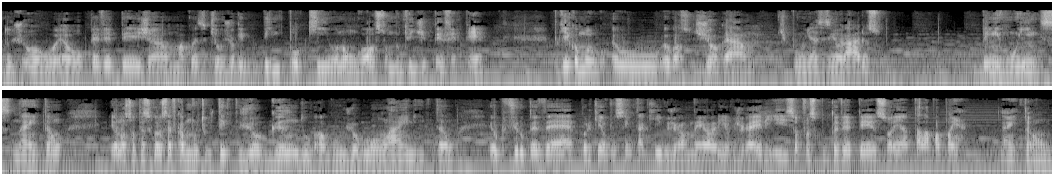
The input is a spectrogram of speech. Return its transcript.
do jogo. Eu, o PVP já é uma coisa que eu joguei bem pouquinho, eu não gosto muito de PVP. Porque como eu, eu, gosto de jogar, tipo, às vezes em horários bem ruins, né? Então, eu não sou pessoa que vai ficar muito tempo jogando algum jogo online. Então, eu prefiro o PVE porque eu vou sentar aqui, vou jogar meia horinha, vou jogar ele, e se eu fosse pro PVP, eu só ia estar tá lá pra apanhar, né? Então,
